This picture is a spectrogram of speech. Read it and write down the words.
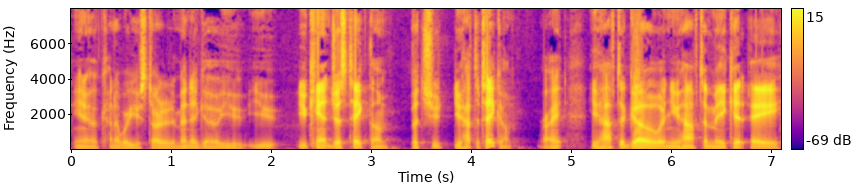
you know kind of where you started a minute ago. You you you can't just take them, but you you have to take them, right? You have to go and you have to make it a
